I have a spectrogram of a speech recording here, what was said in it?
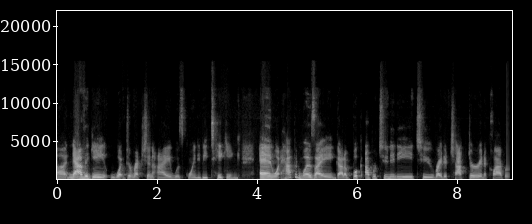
uh, navigate what direction I was going to be taking. And what happened was I got a book opportunity to write a chapter in a collaboration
